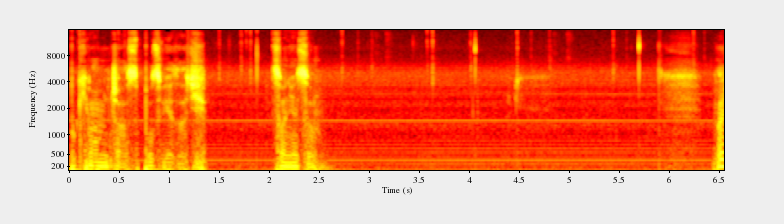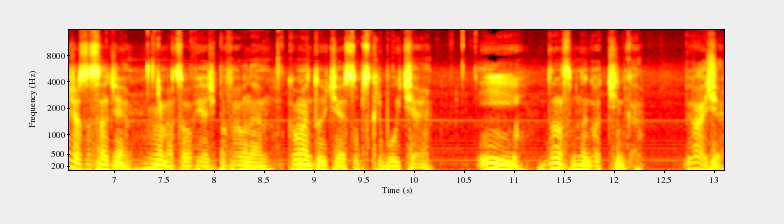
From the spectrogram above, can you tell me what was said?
póki mamy czas, pozwiedzać co nieco. Chociaż w zasadzie nie ma co owijać bawełnę. Komentujcie, subskrybujcie i do następnego odcinka. Bywajcie!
